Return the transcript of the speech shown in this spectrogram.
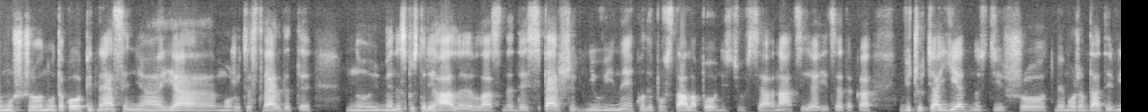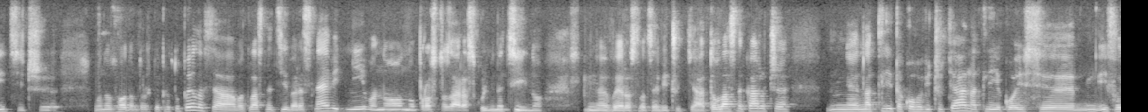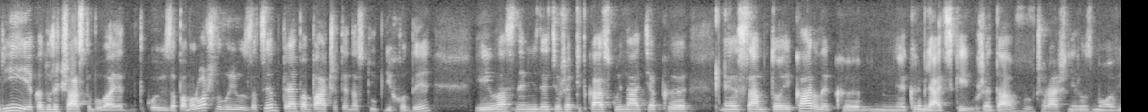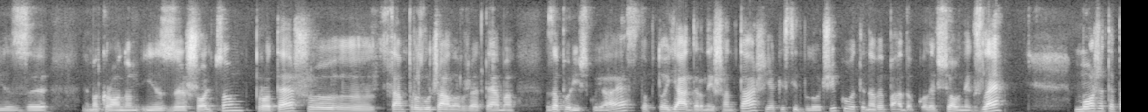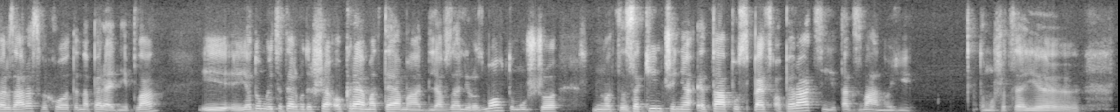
тому що ну, такого піднесення я можу це ствердити. Ну, і ми не спостерігали власне десь з перших днів війни, коли повстала повністю вся нація, і це таке відчуття єдності, що ми можемо дати відсіч. Воно згодом трошки притупилося. А от власне ці вересневі дні воно ну просто зараз кульмінаційно виросло це відчуття. То, власне кажучи, на тлі такого відчуття, на тлі якоїсь е, ейфорії, яка дуже часто буває такою запаморочливою, за цим треба бачити наступні ходи. І, власне, мені здається, вже підказку і натяк е, е, сам той карлик кремляцький вже дав у вчорашній розмові з Макроном і з Шольцом про те, що там прозвучала вже тема Запорізької АЕС, тобто ядерний шантаж, як і слід було очікувати на випадок, коли все в них зле, може тепер зараз виходити на передній план. І я думаю, це теж буде ще окрема тема для взагалі розмов, тому що от, закінчення етапу спецоперації, так званої, тому що це є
